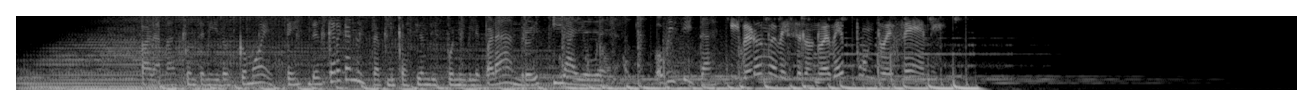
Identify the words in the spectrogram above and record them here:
Para más contenidos como este, descarga nuestra aplicación disponible para Android y iOS o visita ibero909.fm.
